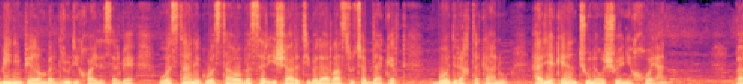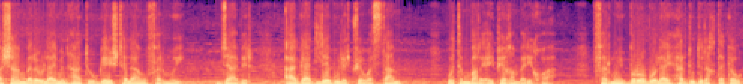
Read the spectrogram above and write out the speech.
بینیم پێغەمبەر درودی خی لەسەر بێ وەستانێک وەستاوە بەسەر ئیشارەتی بەلای ڕاست و چەپدا کرد بۆ درەختەکان و هەریەکەیان چوونەوە شوێنی خۆیان پاشان بەرەو لای من هات و گەیشتە لام و فەرمووی جابر ئاگاد لێبوو لە کوێ وەستام وتم بەڵێ ئەی پێغەمبەری خوا فەرمووی بڕۆ بۆ لای هەردوو درەختەکە و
